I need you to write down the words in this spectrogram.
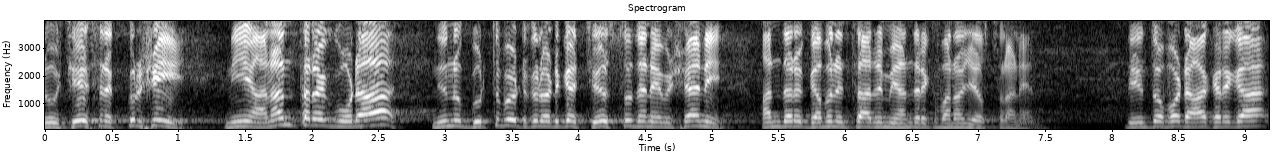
నువ్వు చేసిన కృషి నీ అనంతరం కూడా నిన్ను గుర్తుపెట్టుకున్నట్టుగా చేస్తుందనే విషయాన్ని అందరూ గమనించాలని మీ అందరికీ మనం చేస్తున్నాను నేను. దీంతోపాటు ఆఖరిగా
